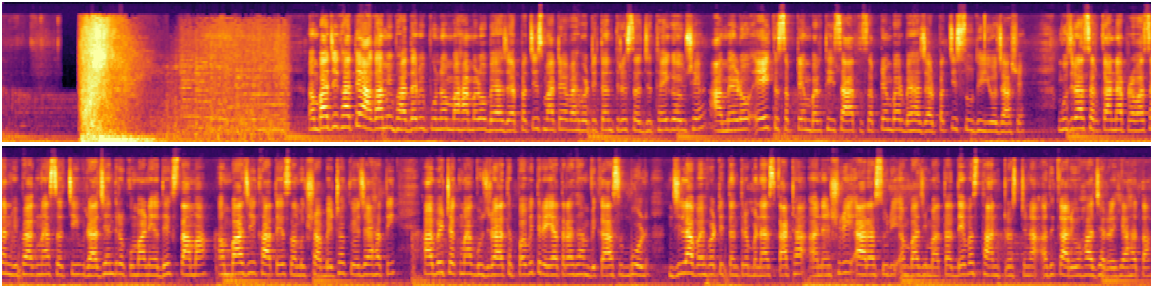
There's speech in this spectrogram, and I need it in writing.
અંબાજી ખાતે આગામી ભાદરવી પૂનમ મહામેળો બે હજાર પચીસ માટે વહીવટીતંત્ર સજ્જ થઈ ગયું છે. આ મેળો એક સપ્ટેમ્બરથી સાત સપ્ટેમ્બર બે હજાર પચીસ સુધી યોજાશે. ગુજરાત સરકારના પ્રવાસન વિભાગના સચિવ રાજેન્દ્ર કુમારની અધ્યક્ષતામાં અંબાજી ખાતે સમીક્ષા બેઠક યોજાઈ હતી. આ બેઠકમાં ગુજરાત પવિત્ર યાત્રાધામ વિકાસ બોર્ડ, જિલ્લા વહીવટીતંત્ર બનાસકાંઠા અને શ્રી આરાસુરી અંબાજી માતા દેવસ્થાન ટ્રસ્ટના અધિકારીઓ હાજર રહ્યા હતા.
